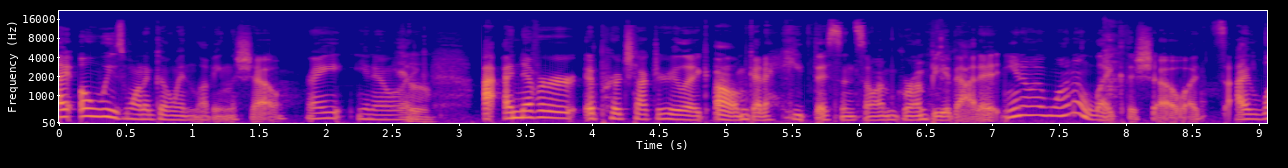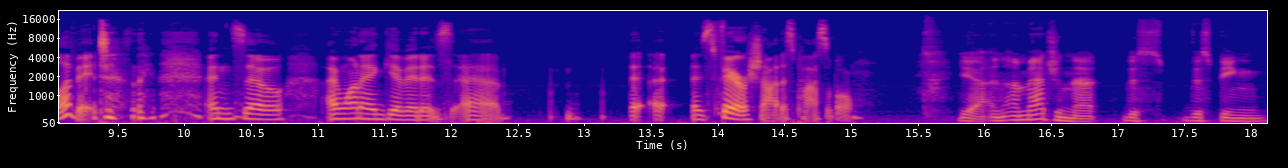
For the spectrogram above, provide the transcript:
I always want to go in loving the show, right? You know, like I, I never approach Doctor Who like, oh, I'm gonna hate this, and so I'm grumpy about it. You know, I want to like the show. It's, I love it, and so I want to give it as uh, a- as fair a shot as possible. Yeah, and imagine that this this being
